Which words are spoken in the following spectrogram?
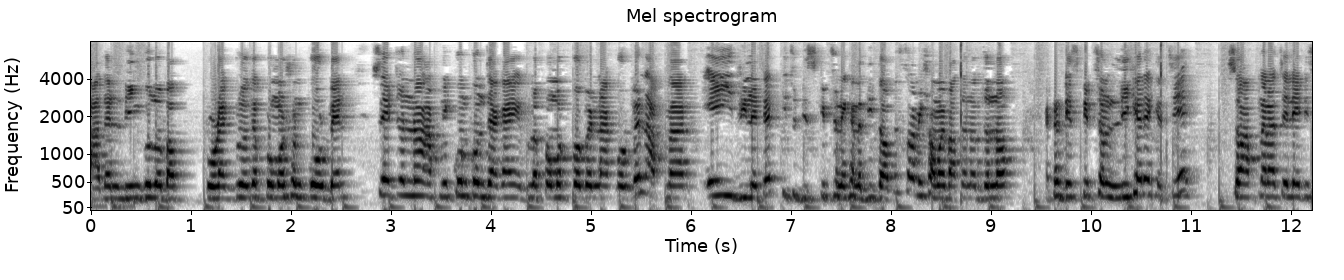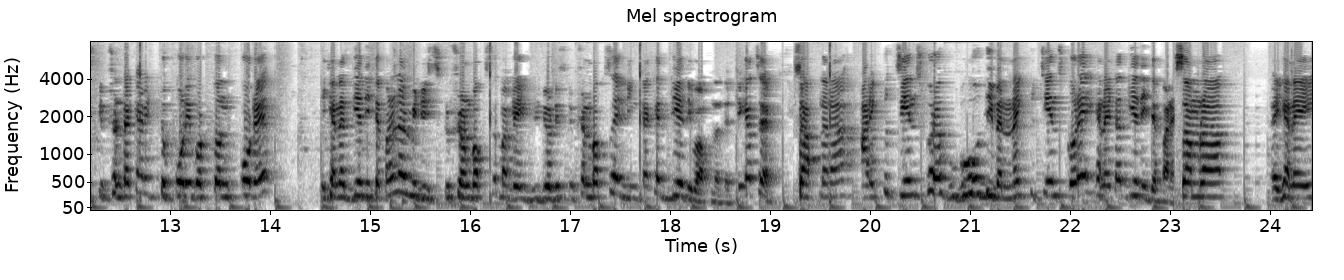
তাদের লিঙ্কগুলো বা প্রোডাক্টগুলোকে প্রমোশন করবেন। সেই জন্য আপনি কোন কোন জায়গায় এগুলো প্রমোট করবেন, না করবেন, আপনার এই রিলেটেড কিছু ডিসক্রিপশন এখানে দিতে হবে। সো আমি সময় বাঁচানোর জন্য একটা ডিসক্রিপশন লিখে রেখেছি। সো আপনারা চাইলে এই ডিসক্রিপশনটাকে আরেকটু পরিবর্তন করে এখানে দিয়ে দিতে পারেন। আমি ডিসক্রিপশন বক্সে বা এই ভিডিও ডিসক্রিপশন বক্সে এই লিংকটাকে দিয়ে দিব আপনাদের, ঠিক আছে? সো আপনারা আরেকটু চেঞ্জ করে হুবহু দিবেন না, একটু চেঞ্জ করে এখানে এটা দিয়ে দিতে পারেন। সো আমরা এখানে এই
